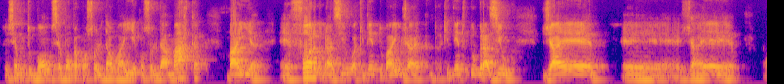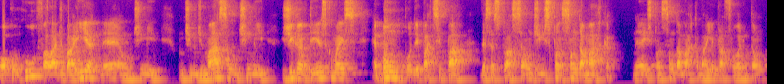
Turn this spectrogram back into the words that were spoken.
Então, isso é muito bom, isso é bom para consolidar o Bahia, consolidar a marca Bahia é, fora do Brasil. Aqui dentro do Bahia já, aqui dentro do Brasil já é, é já é ao concurso falar de Bahia, né? É um time, um time de massa, um time gigantesco, mas é bom poder participar dessa situação de expansão da marca, né? Expansão da marca Bahia para fora. Então,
